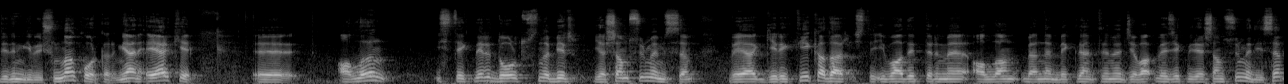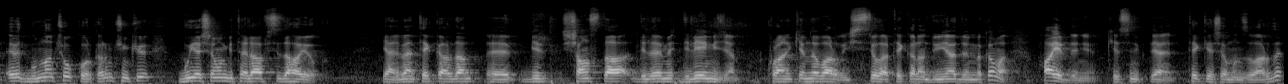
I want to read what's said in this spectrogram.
dediğim gibi şundan korkarım. Yani eğer ki e, Allah'ın istekleri doğrultusunda bir yaşam sürmemişsem veya gerektiği kadar işte ibadetlerime, Allah'ın benden beklentilerine cevap verecek bir yaşam sürmediysem evet bundan çok korkarım. Çünkü bu yaşamın bir telafisi daha yok. Yani ben tekrardan e, bir şans daha dileyemeyeceğim. Kur'an-ı Kerim'de var bu. İstiyorlar tekrardan dünyaya dönmek ama hayır deniyor. Kesinlikle yani tek yaşamınız vardı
